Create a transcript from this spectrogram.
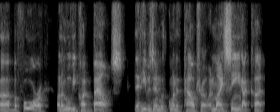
uh, before on a movie called Bounce that he was in with Gwyneth Paltrow, and my scene got cut.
